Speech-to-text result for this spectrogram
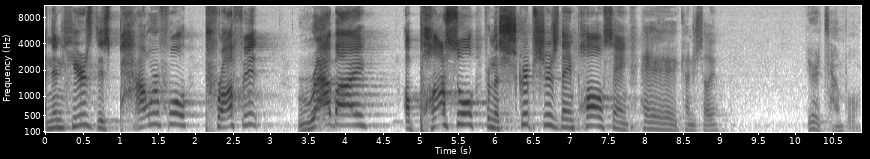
And then here's this powerful prophet, rabbi, apostle from the scriptures named Paul saying, Hey, hey, hey, can I just tell you? You're a temple.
